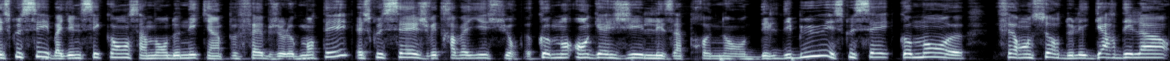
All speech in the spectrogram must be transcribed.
Est-ce que c'est, bah, il y a une séquence à un moment donné qui est un peu faible, je vais l'augmenter. Est-ce que c'est, je vais travailler sur euh, comment engager les apprenants dès le début. Est-ce que c'est comment faire en sorte de les garder là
